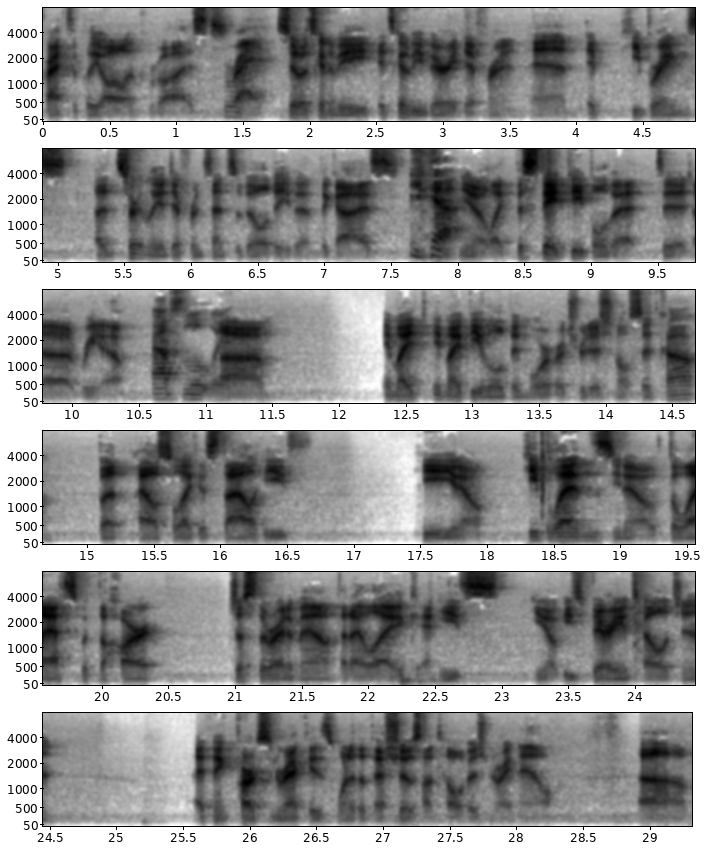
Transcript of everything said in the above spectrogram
practically all improvised, Right. so it's going to be it's going to be very different, and it, he brings a, certainly a different sensibility than the guys, Yeah, you know, like the state people that did uh, Reno. absolutely. Um, it might it might be a little bit more of a traditional sitcom, but I also like his style. He's he you know he blends you know the laughs with the heart just the right amount that I like, and he's you know he's very intelligent. I think Parks and Rec is one of the best shows on television right now. Um,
